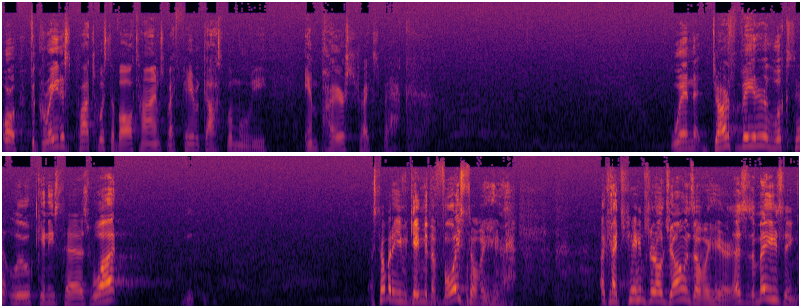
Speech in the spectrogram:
Or the greatest plot twist of all times, my favorite gospel movie, Empire Strikes Back. When Darth Vader looks at Luke and he says, What? Somebody even gave me the voice over here. I got James Earl Jones over here. This is amazing.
